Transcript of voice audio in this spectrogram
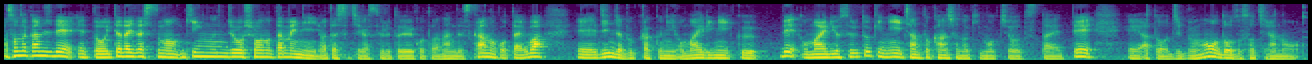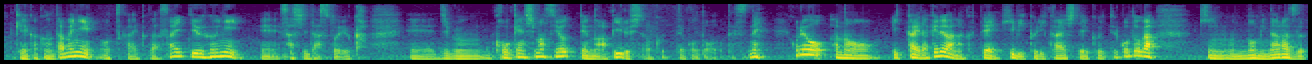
あ、そんな感じで、えっと、いただいた質問金運上昇のために私たちがするということは何ですか？の答えは、えー、神社仏閣にお参りに行く。でお参りをする時にちゃんと感謝の気持ちを伝えて、えー、あと自分をどうぞそちらの計画のためにお使いくださいっていうふうに、えー、差し出すというか、え自分貢献しますよっていうのをアピールしておくってことですね。これをあの1回だけではなくて日々繰り返していくっていうことが金運のみならず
